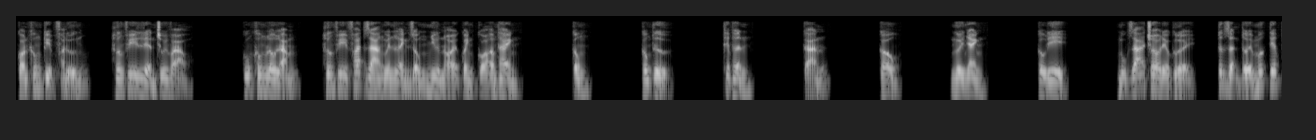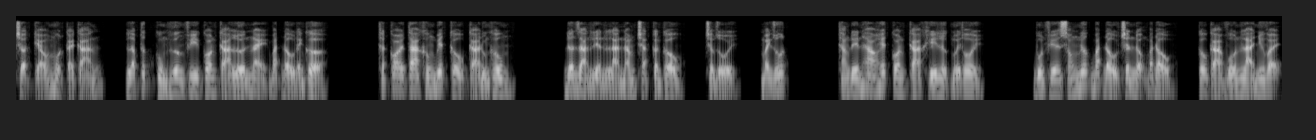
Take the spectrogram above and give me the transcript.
còn không kịp phản ứng, hương phi liền chui vào. Cũng không lâu lắm hương phi phát ra nguyên lành giống như nói quanh co âm thanh. Công. Công tử. Thiếp thân. Cán. Câu. Ngươi nhanh. Câu đi. Mục giã cho điều cười, tức giận tới mức tiếp trợn kéo một cái cán, lập tức cùng hương phi con cá lớn này bắt đầu đánh cờ. Thật coi ta không biết câu cá đúng không? Đơn giản liền là nắm chặt cần câu, chậm rồi manh rút. Thắng đến hao hết con cá khí lực mới thôi. Bốn phía sóng nước bắt đầu chân động bắt đầu, câu cá vốn là như vậy.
